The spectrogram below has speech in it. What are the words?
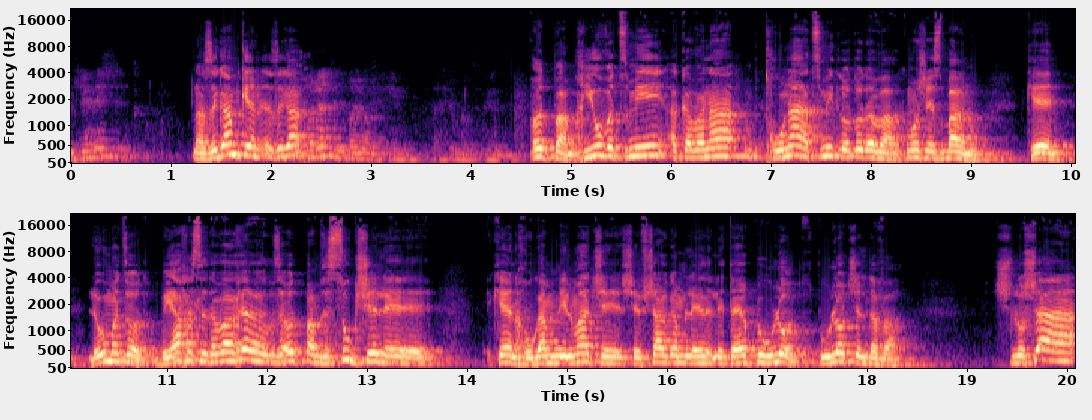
וכן יש אז זה גם כן, זה גם... עוד פעם, חיוב עצמי, הכוונה תכונה עצמית לאותו דבר, כמו שהסברנו, כן. לעומת זאת, ביחס לדבר אחר, זה עוד פעם, זה סוג של, אה, כן, אנחנו גם נלמד ש, שאפשר גם לתאר פעולות, פעולות של דבר. שלושה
